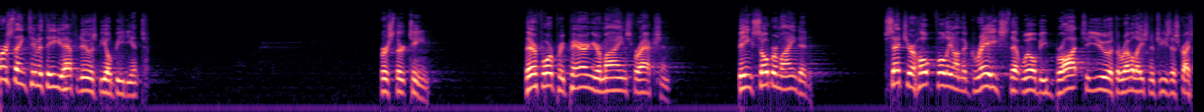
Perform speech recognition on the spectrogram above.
First thing, Timothy, you have to do is be obedient. Verse 13. Therefore, preparing your minds for action, being sober minded, set your hope fully on the grace that will be brought to you at the revelation of Jesus Christ.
